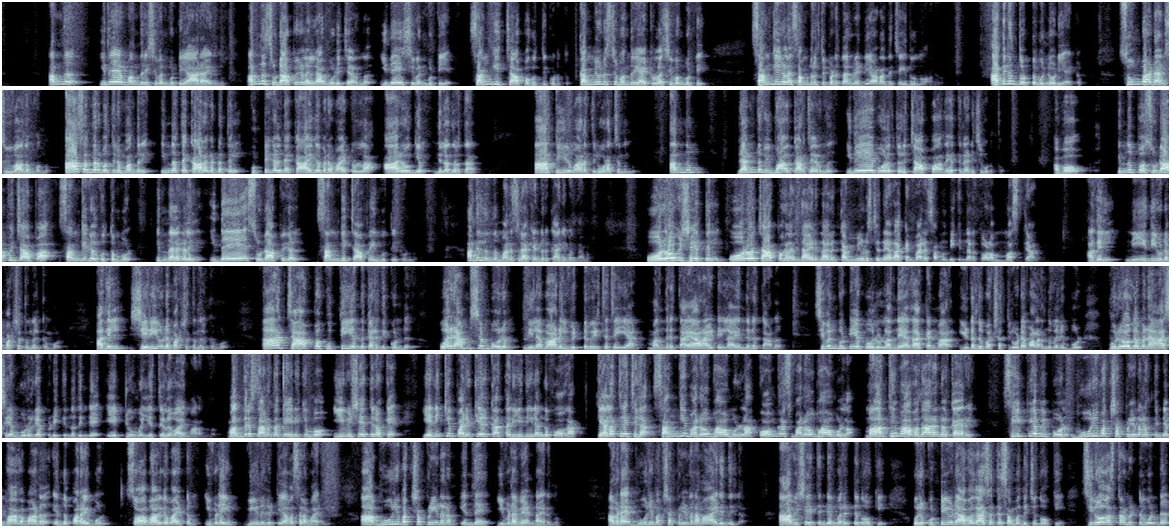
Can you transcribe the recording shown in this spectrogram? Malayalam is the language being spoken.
അന്ന് ഇതേ മന്ത്രി ശിവൻകുട്ടി ആരായിരുന്നു? അന്ന് സുഡാപ്പികളെല്ലാം കൂടി ചേർന്ന് ഇതേ ശിവൻകുട്ടിയെ സംഘി ചാപ്പ കൊടുത്തു. കമ്മ്യൂണിസ്റ്റ് മന്ത്രിയായിട്ടുള്ള ശിവൻകുട്ടി സംഘികളെ സംതൃപ്തിപ്പെടുത്താൻ വേണ്ടിയാണ് അത് ചെയ്തു എന്ന് പറഞ്ഞു. അതിനും തൊട്ട് മുന്നോടിയായിട്ടും സുംബ ഡാൻസ് വിവാദം വന്നു. ആ സന്ദർഭത്തിലും മന്ത്രി ഇന്നത്തെ കാലഘട്ടത്തിൽ കുട്ടികളുടെ കായികപരമായിട്ടുള്ള ആരോഗ്യം നിലനിർത്താൻ ആ തീരുമാനത്തിൽ ഉറച്ചു നിന്നു. അന്നും രണ്ട് വിഭാഗക്കാർ ചേർന്ന് ഇതേപോലത്തെ ഒരു ചാപ്പ അദ്ദേഹത്തിന് അടിച്ചു കൊടുത്തു. അപ്പോ ഇന്നിപ്പോ സുഡാപ്പി ചാപ്പ സംഖികൾ കുത്തുമ്പോൾ ഇന്നലകളിൽ ഇതേ സുഡാപ്പികൾ സംഘി ചാപ്പയും കുത്തിയിട്ടുണ്ട്. അതിൽ നിന്ന് മനസ്സിലാക്കേണ്ട ഒരു കാര്യം എന്താണ്? ഓരോ വിഷയത്തിൽ ഓരോ ചാപ്പകൾ എന്തായിരുന്നാലും കമ്മ്യൂണിസ്റ്റ് നേതാക്കന്മാരെ സംബന്ധിക്കുന്നിടത്തോളം മസ്റ്റാണ് അതിൽ നീതിയുടെ പക്ഷത്ത് നിൽക്കുമ്പോൾ അതിൽ ശരിയുടെ പക്ഷത്ത് നിൽക്കുമ്പോൾ ആ ചാപ്പ കുത്തി എന്ന് കരുതിക്കൊണ്ട് ഒരംശം പോലും നിലപാടിൽ വിട്ടുവീഴ്ച ചെയ്യാൻ മന്ത്രി തയ്യാറായിട്ടില്ല എന്നിടത്താണ് ശിവൻകുട്ടിയെ പോലുള്ള നേതാക്കന്മാർ ഇടതുപക്ഷത്തിലൂടെ വളർന്നു വരുമ്പോൾ പുരോഗമന ആശയം മുറുകെ പിടിക്കുന്നതിന്റെ ഏറ്റവും വലിയ തെളിവായി മാറുന്നത്. മന്ത്രിസ്ഥാനത്തൊക്കെ ഇരിക്കുമ്പോൾ ഈ വിഷയത്തിലൊക്കെ എനിക്ക് പരുക്കേൽക്കാത്ത രീതിയിൽ അങ്ങ് പോകാം. കേരളത്തിലെ ചില സംഘി മനോഭാവമുള്ള കോൺഗ്രസ് മനോഭാവമുള്ള മാധ്യമ അവതാരങ്ങൾ കയറി സി പി എം ഇപ്പോൾ ഭൂരിപക്ഷ പ്രീണനത്തിന്റെ ഭാഗമാണ് എന്ന് പറയുമ്പോൾ സ്വാഭാവികമായിട്ടും ഇവിടെയും വീണ് കിട്ടിയ അവസരമായിരുന്നു. ആ ഭൂരിപക്ഷ പ്രീണനം എന്തേ ഇവിടെ വേണ്ടായിരുന്നു. അവിടെ ഭൂരിപക്ഷ പ്രീണനമായിരുന്നില്ല. ആ വിഷയത്തിന്റെ മെറിട്ട് നോക്കി ഒരു കുട്ടിയുടെ അവകാശത്തെ സംബന്ധിച്ച് നോക്കി ശിരോവസ്ത്രം ഇട്ടുകൊണ്ട്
